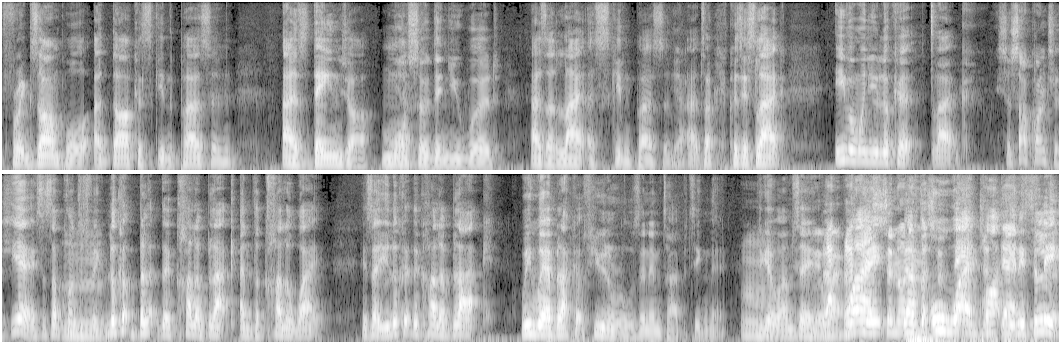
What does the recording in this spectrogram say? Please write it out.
for example, a darker skinned person as danger more so than you would as a lighter skinned person. Yeah. Because it's like, even when you look at like It's a subconscious. yeah, it's a subconscious Mm. thing. Look at bla- the color black and the color white. It's like you look at the color black. We wear black at funerals and them type of thing. There, Do you get what I'm saying? Yeah, Black, black white, is we have synonymous the all with white danger, party and it's lit.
